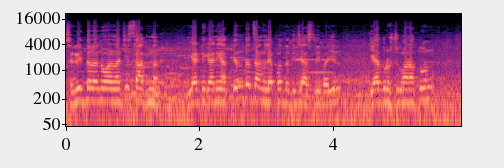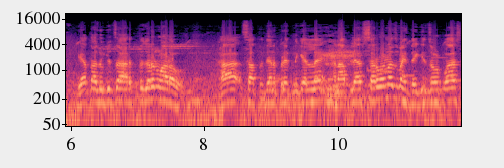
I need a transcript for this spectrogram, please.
सगळी दळणवळणाची साधनं या ठिकाणी अत्यंत चांगल्या पद्धतीची असली पाहिजे. या दृष्टिकोनातून या तालुक्याचं अर्थकरण वाढावं हा सातत्यानं प्रयत्न केलेला आहे. आणि आपल्या सर्वांनाच माहीत आहे की जवळपास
